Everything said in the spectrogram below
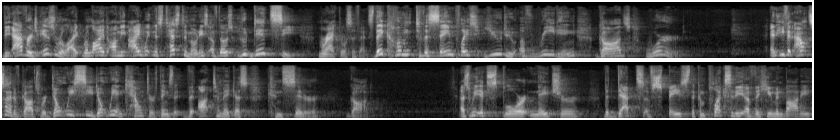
The average Israelite relied on the eyewitness testimonies of those who did see miraculous events. They come to the same place you do of reading God's word. And even outside of God's word, don't we see, don't we encounter things that, that ought to make us consider God? As we explore nature, the depths of space, the complexity of the human body,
